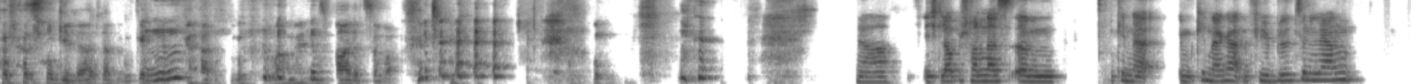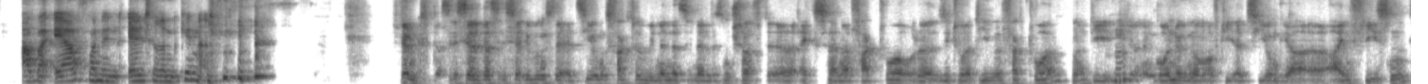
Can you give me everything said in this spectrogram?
was ich gelernt habe im Kindergarten. Mhm. Mach mit ins Badezimmer. ja, ich glaube schon, dass ähm, Kinder im Kindergarten viel Blödsinn lernen, aber eher von den älteren Kindern. Stimmt, das ist ja, das ist ja übrigens der Erziehungsfaktor, wir nennen das in der Wissenschaft äh, externer Faktor oder situative Faktoren, ne, die, mhm. die dann im Grunde genommen auf die Erziehung ja äh, einfließen,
